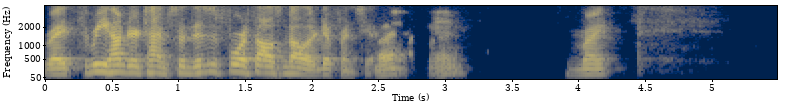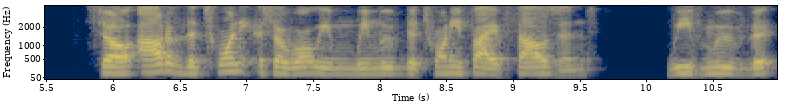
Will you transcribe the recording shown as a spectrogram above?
right? 300 times. So this is $4,000 difference here, Right. Right. right? So out of the 20, so what we we moved the 25,000, we've moved the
